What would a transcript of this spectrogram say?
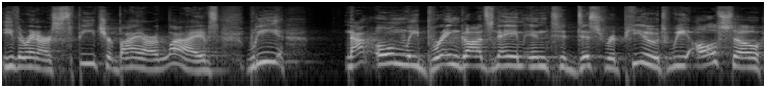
either in our speech or by our lives, we not only bring God's name into disrepute, we also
